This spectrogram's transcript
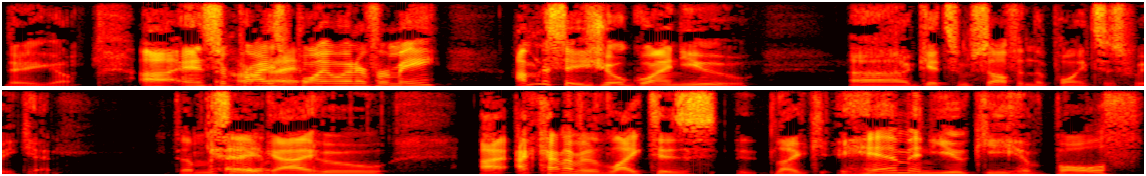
There you go. Uh, and surprise right. point winner for me, I'm going to say Zhou Guanyu uh, gets himself in the points this weekend. So I'm going to say a guy who I, I kind of have liked his like him and Yuki have both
